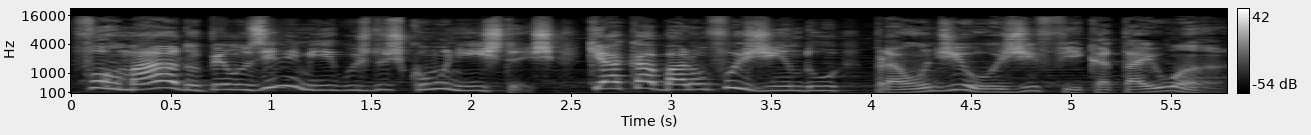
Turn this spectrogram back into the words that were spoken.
formado pelos inimigos dos comunistas, que acabaram fugindo para onde hoje fica Taiwan.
